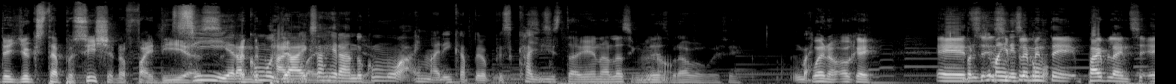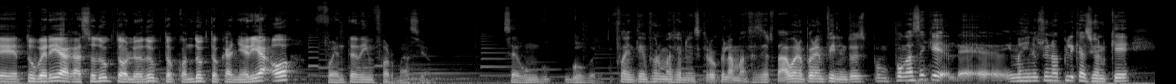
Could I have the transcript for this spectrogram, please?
the juxtaposition of ideas. Sí, era como ya pipeline". exagerando, como, ay, marica, pero pues Sí, cállese. está bien, hablas inglés, No. bravo, güey, sí. Bueno, Bueno, ok. Eh, simplemente pipelines, eh, tubería, gasoducto, oleoducto, conducto, cañería o fuente de información, según Google. fuente de información es creo que la más acertada. Bueno, pero en fin, entonces pó- póngase que, eh, imagínese una aplicación que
